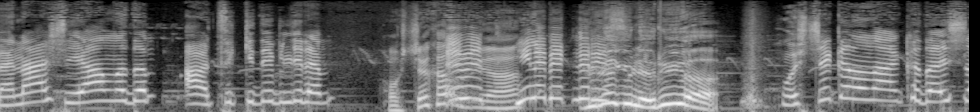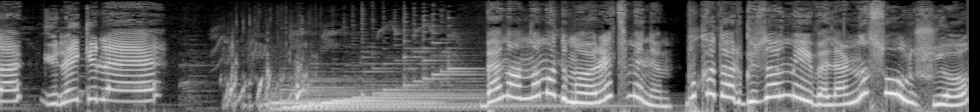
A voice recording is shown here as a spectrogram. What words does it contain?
Ben her şeyi anladım. Artık gidebilirim. Hoşça kal Evet ya. yine Güle bekleriz. güle Rüya. Hoşçakalın arkadaşlar. Güle güle. Ben anlamadım öğretmenim. Bu kadar güzel meyveler nasıl oluşuyor?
